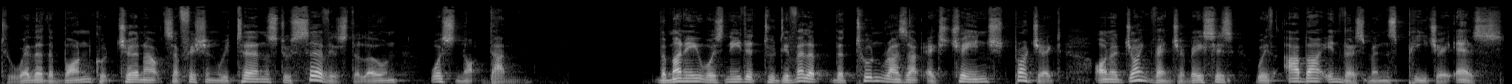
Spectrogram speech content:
to whether the bond could churn out sufficient returns to service the loan was not done. The money was needed to develop the Tun Razak Exchange project on a joint venture basis with Aabar Investments PJS.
